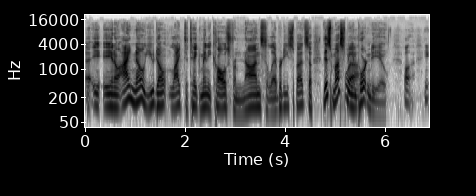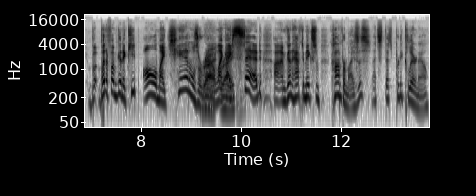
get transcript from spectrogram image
Uh, y- you know, I know you don't like to take many calls from non celebrities, Spud, so this must be important to you. Well, but, but if I'm going to keep all my channels around, Right, like I said, I'm going to have to make some compromises. That's that's pretty clear now.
